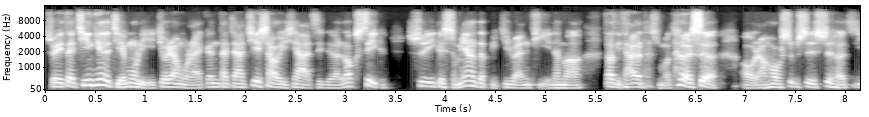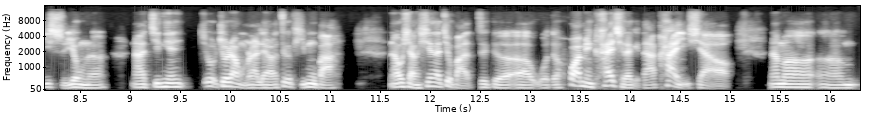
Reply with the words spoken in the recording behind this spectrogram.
所以在今天的节目里，就让我来跟大家介绍一下这个 Logseek 是一个什么样的笔记软体。那么到底它有什么特色哦？然后是不是适合自己使用呢？那今天就就让我们来聊聊这个题目吧。那我想现在就把这个呃我的画面开起来给大家看一下啊。那么嗯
